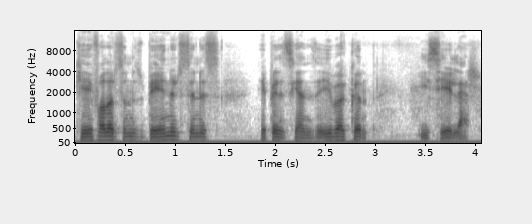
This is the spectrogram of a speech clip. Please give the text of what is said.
keyif alırsınız, beğenirsiniz. Hepiniz kendinize iyi bakın. İyi seyirler.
